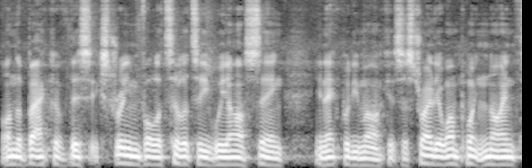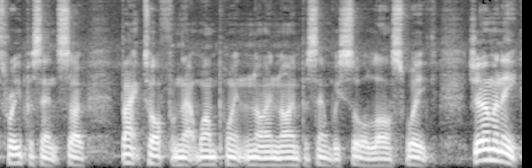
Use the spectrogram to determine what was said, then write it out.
on the back of this extreme volatility we are seeing in equity markets. Australia 1.93%, so backed off from that 1.99% we saw last week. Germany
